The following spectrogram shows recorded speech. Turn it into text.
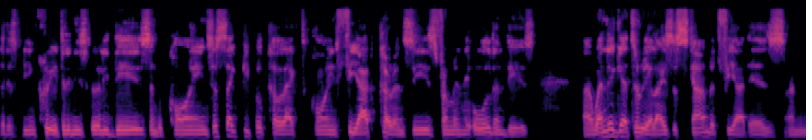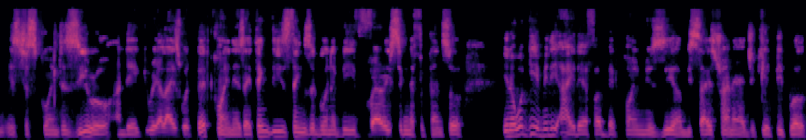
that is being created in these early days and the coins, just like people collect coins, fiat currencies from in the olden days. Uh, when they get to realize the scam that fiat is and it's just going to zero and they realize what bitcoin is i think these things are going to be very significant. So you know what gave me the idea for a bitcoin museum besides trying to educate people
